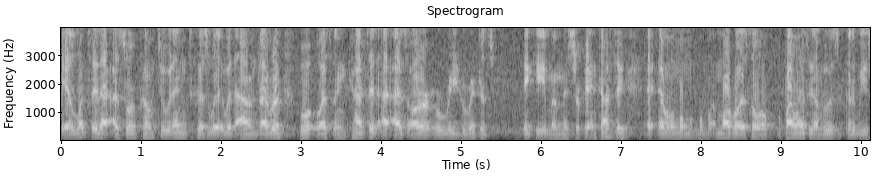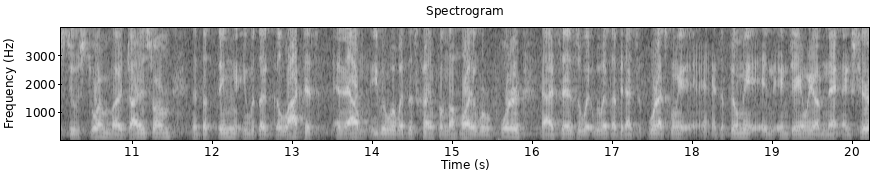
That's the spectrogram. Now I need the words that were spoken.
it looks like that has sort of come to an end because with, with Adam Driver, who, who has been casted as our Reed Richards aka Mr. Fantastic, and Marvel is still finalizing of who's going to be Sue Storm, uh, Johnny Storm, the, thing with the Galactus, and now even with, this coming from the Hollywood Reporter, that says with, with the Fantastic Four that's going into filming in, in January of next year,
